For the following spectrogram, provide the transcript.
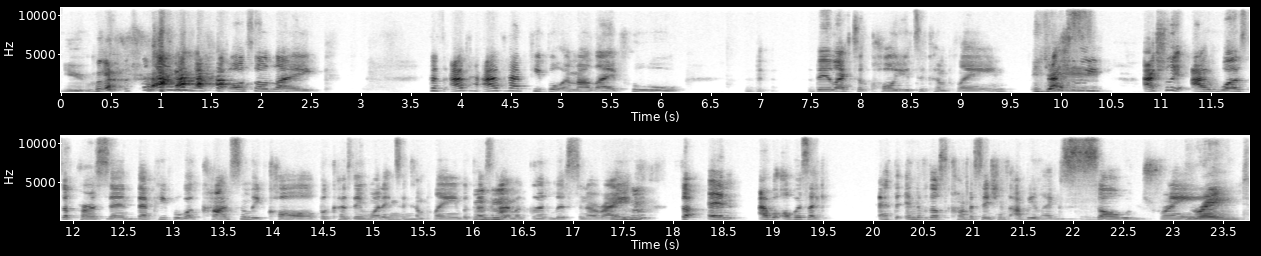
you It's something we have to also like because I've I've had people in my life who they like to call you to complain. yes Actually, actually, I was the person that people would constantly call because they wanted to Mhm. complain because Mhm. I'm a good listener, right? Mhm. So and I will always like at the end of those conversations, I'll be like so drained drained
